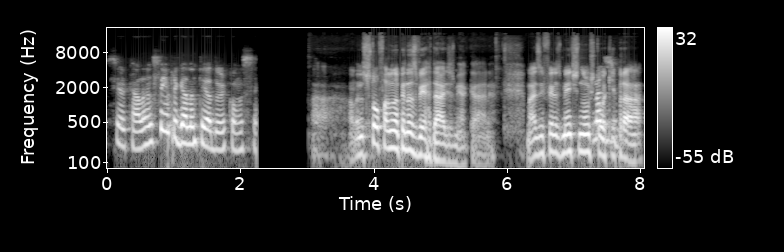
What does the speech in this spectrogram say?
Sr. Callahan, sempre galanteador, como sempre. ah, eu não estou falando apenas verdades, minha cara. Mas infelizmente não estou Mas- aqui para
